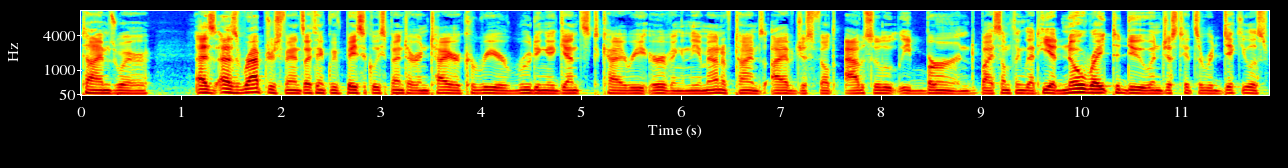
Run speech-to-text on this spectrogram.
times where as as Raptors fans, I think we've basically spent our entire career rooting against Kyrie Irving, and the amount of times I have just felt absolutely burned by something that he had no right to do and just hits a ridiculous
